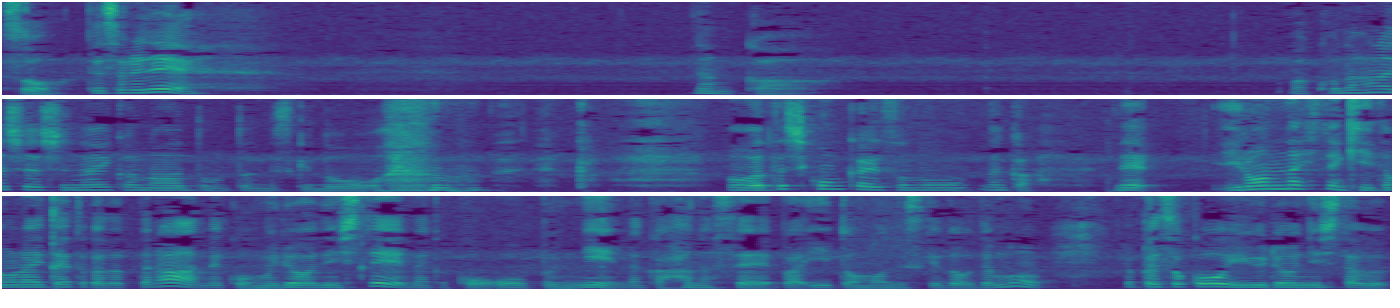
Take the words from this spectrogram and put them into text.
そう。でそれでなんか、まあ、この話はしないかなと思ったんですけど、まあ、私今回そのなんかねいろんな人に聞いてもらいたいとかだったら、ね、こう無料にしてなんかこうオープンになんか話せばいいと思うんですけどでもやっぱりそこを有料にした部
